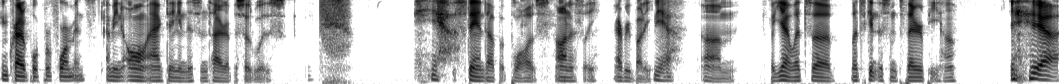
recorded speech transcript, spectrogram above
incredible performance. I mean, all acting in this entire episode was Yeah, stand up applause. Honestly, everybody. yeah, Um, but yeah, let's uh let's get into some therapy, huh? yeah.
